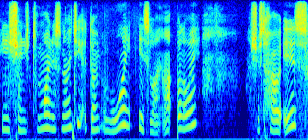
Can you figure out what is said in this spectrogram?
You need to change it to minus 90. I don't know why it's like that, by the way. That's just how it is.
